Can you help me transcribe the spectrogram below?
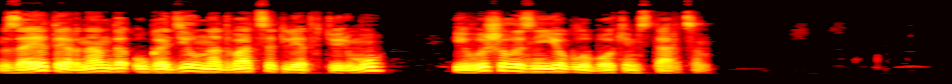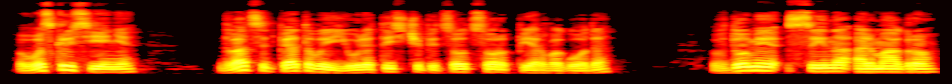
За это Эрнандо угодил на 20 лет в тюрьму и вышел из нее глубоким старцем. В воскресенье, 25 июля 1541 года, в доме сына Альмагро,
